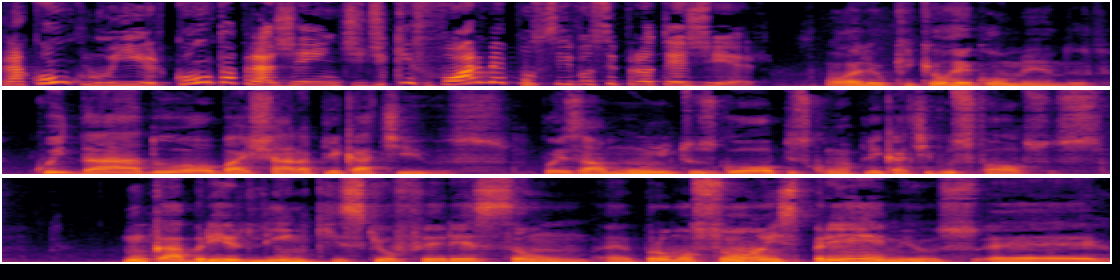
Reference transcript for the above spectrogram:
para concluir, conta pra gente de que forma é possível se proteger. Olha, o que, que eu recomendo? Cuidado ao baixar aplicativos, pois há muitos golpes com aplicativos falsos. Nunca abrir links que ofereçam é, promoções, prêmios, é,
